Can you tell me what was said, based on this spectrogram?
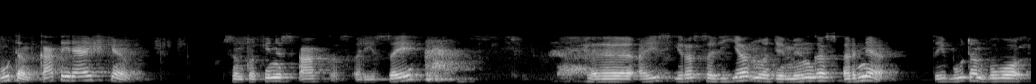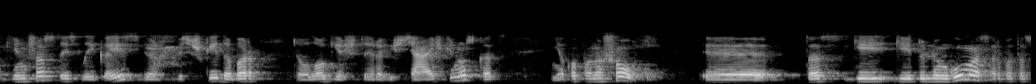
būtent ką tai reiškia, santokinis aktas, ar jisai, e, ar jis yra savyje nuodėmingas ar ne. Tai būtent buvo ginčas tais laikais ir visiškai dabar teologija šitą yra išsiaiškinus, kad nieko panašaus. E, tas geidulingumas arba tas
